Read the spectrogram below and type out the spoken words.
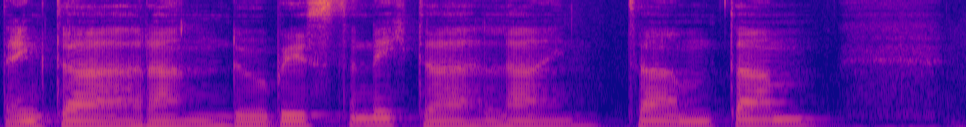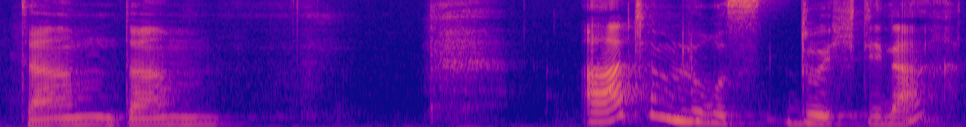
Denk daran, du bist nicht allein. Tam, tam, tam, tam. Atemlos durch die Nacht.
